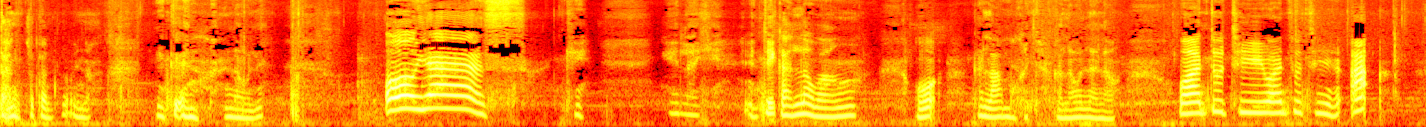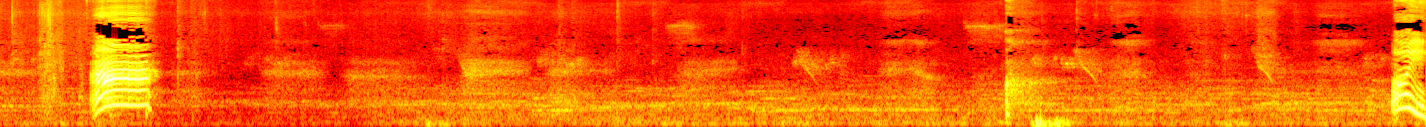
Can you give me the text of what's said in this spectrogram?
tăng cho law, rồi ka những cái anh mình lo đấy Oh, yes! Okay. Okay, lagi. Hindi ka lawang. Oh, một cái cái lo này lo à? One, two, three, one, two, three. Ah! Ah! Ôi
